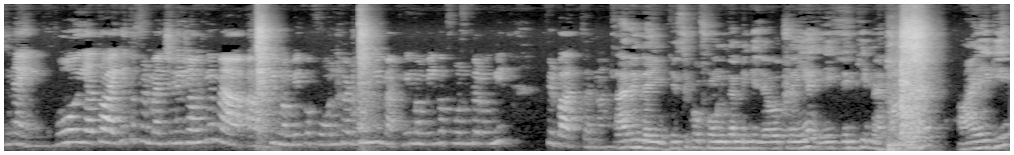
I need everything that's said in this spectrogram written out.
नहीं वो या तो आएगी तो फिर मैं चली जाऊँगी मैं आपकी मम्मी को फ़ोन कर दूँगी मैं अपनी मम्मी को फ़ोन करूँगी फिर बात करना। अरे नहीं किसी को फ़ोन करने की ज़रूरत नहीं है एक दिन की मेहमान है आएगी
